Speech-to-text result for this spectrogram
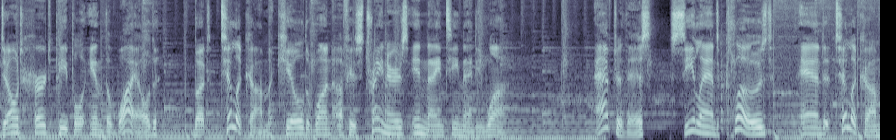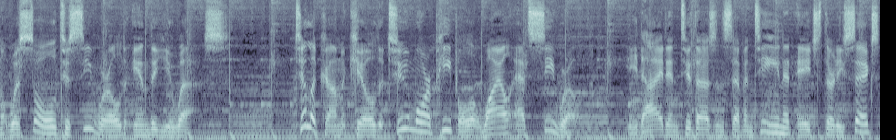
don't hurt people in the wild, but Tilikum killed one of his trainers in 1991. After this, Sealand closed and Tilikum was sold to SeaWorld in the US. Tilikum killed two more people while at SeaWorld. He died in 2017 at age 36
